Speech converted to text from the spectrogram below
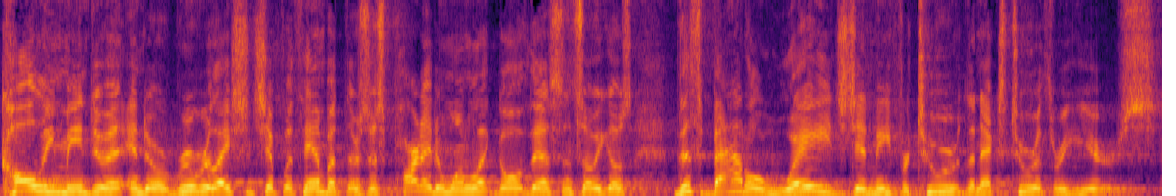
calling me into a, into a real relationship with Him. But there's this part I didn't want to let go of this, and so He goes, "This battle waged in me for two, the next two or three years."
